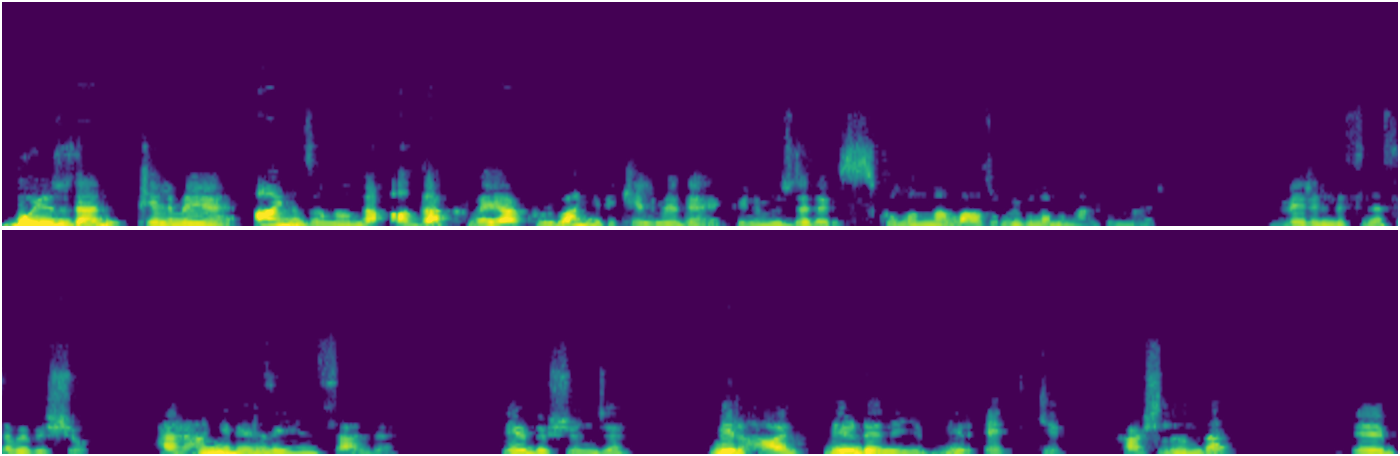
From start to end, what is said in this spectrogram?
Bu yüzden kelimeye aynı zamanda adak veya kurban gibi kelime de günümüzde de kullanılan bazı uygulamalar bunlar. Verilmesinin sebebi şu. Herhangi bir zihinselde bir düşünce, bir hal, bir deneyim, bir etki karşılığında e,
